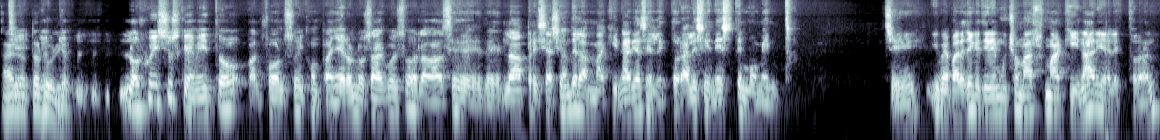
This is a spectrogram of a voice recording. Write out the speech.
doctor Julio. los juicios que emito, Alfonso y compañeros, los hago sobre la base de, la apreciación de las maquinarias electorales en este momento. Sí, y me parece que tiene mucho más maquinaria electoral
